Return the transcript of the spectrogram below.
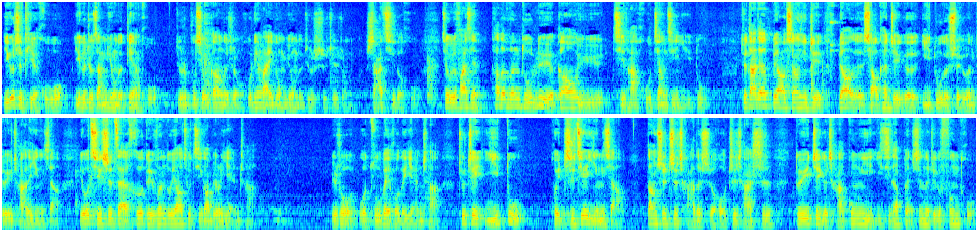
一个是铁壶，一个就咱们用的电壶，就是不锈钢的这种壶，另外一个我们用的就是这种砂器的壶。结果就发现它的温度略高于其他壶将近一度。就大家不要相信这，不要小看这个一度的水温对于茶的影响，尤其是在喝对温度要求极高，比如岩茶，比如说我我足背后的岩茶，就这一度会直接影响当时制茶的时候制茶师对于这个茶工艺以及它本身的这个风土。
